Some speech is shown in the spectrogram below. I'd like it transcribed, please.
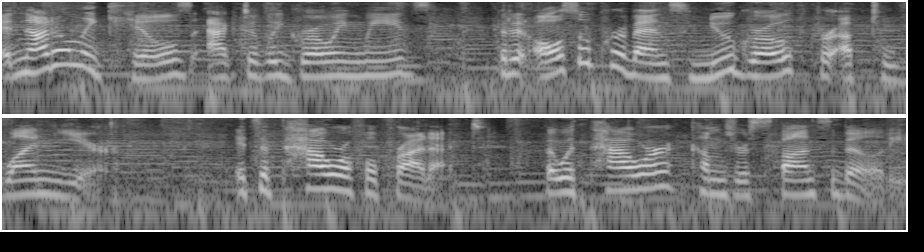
It not only kills actively growing weeds, but it also prevents new growth for up to one year. It's a powerful product, but with power comes responsibility.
